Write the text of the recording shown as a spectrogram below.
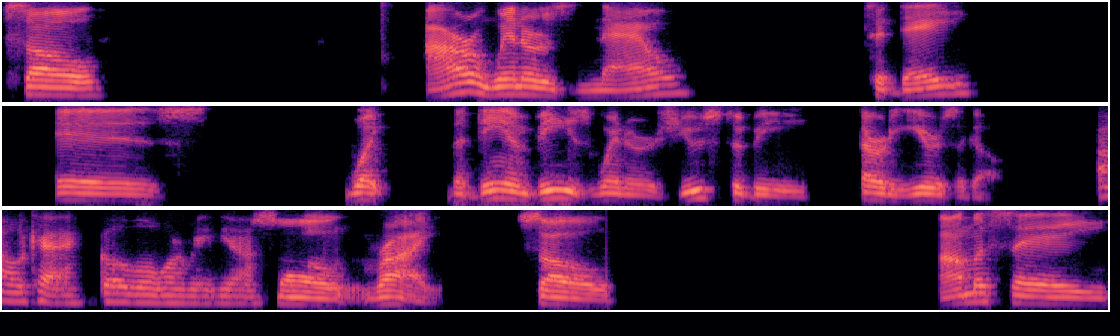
So our winners now, today, is what the DMV's winners used to be 30 years ago. Oh, okay. Global warming, yeah. So, right. So, I'm going to say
